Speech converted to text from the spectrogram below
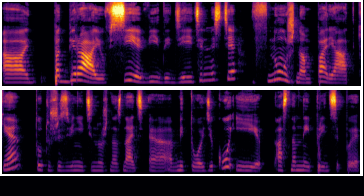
а, подбираю все виды деятельности в нужном порядке. Тут уже, извините, нужно знать э, методику и основные принципы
